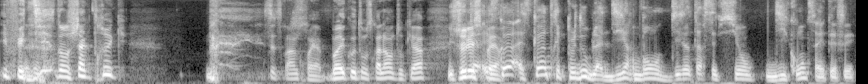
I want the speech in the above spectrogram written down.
Il fait 10 dans chaque truc. Ce serait incroyable. Bon, écoute, on sera là en tout cas. Je l'espère. Est-ce que- est-ce qu'un triple-double à 10 rebonds, 10 interceptions, 10 comptes, ça a été fait?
